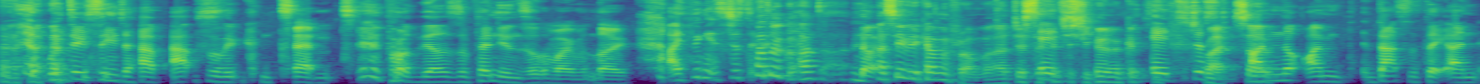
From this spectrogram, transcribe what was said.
we do seem to have absolute contempt for the others' opinions at the moment, though. I think it's just. I, don't, I, No. I see where you're coming from. I just, It's- just you. It's just right. So I'm not. I'm. That's the thing. And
